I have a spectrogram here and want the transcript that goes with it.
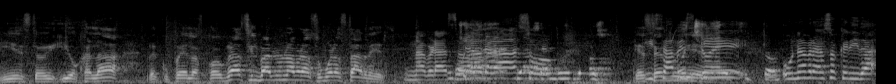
y, esto, y ojalá recupere las cosas. Gracias, Silvana. Un abrazo. Buenas tardes. Un abrazo. Un abrazo. y sabes que, un abrazo, querida.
